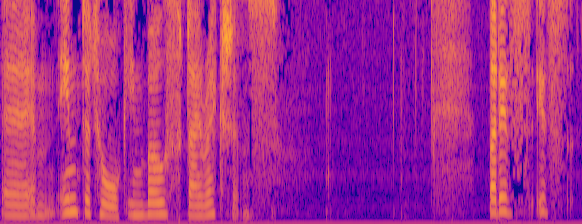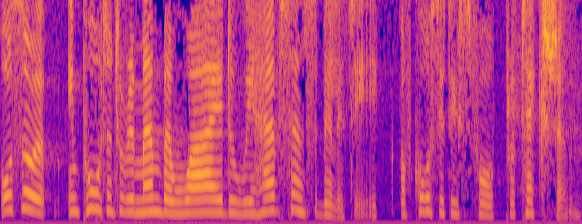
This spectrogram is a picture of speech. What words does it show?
um, intertalk in both directions. But it's, it's also important to remember why do we have sensibility? Of course, it is for protection.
